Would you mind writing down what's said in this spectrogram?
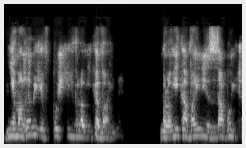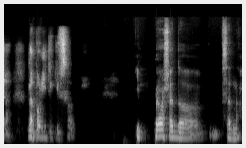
Nie możemy się wpuścić w logikę wojny, bo logika wojny jest zabójcza dla polityki wschodniej. I proszę do sedna.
